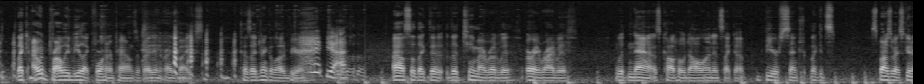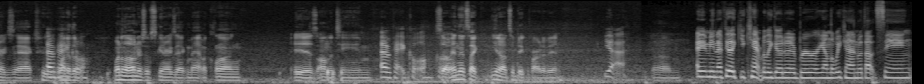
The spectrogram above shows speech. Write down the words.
like I would probably be like 400 pounds if I didn't ride bikes, because I drink a lot of beer. yeah I also like the the team I rode with, or I ride with, with Nat. It's called Hodala, and it's like a beer centric. Like it's sponsored by Schooner Exact, who Okay, one of the one of the owners of Schooner Exact, Matt McClung, is on the team. Okay, cool. cool. So and it's like you know it's a big part of it. yeah. Um, I mean, I feel like you can't really go to a brewery on the weekend without seeing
